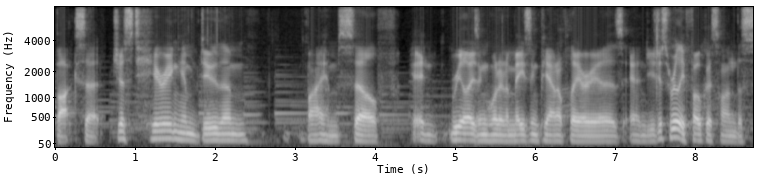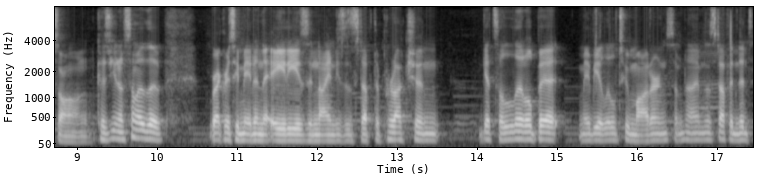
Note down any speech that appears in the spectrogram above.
box set. Just hearing him do them by himself and realizing what an amazing piano player he is, and you just really focus on the song. Because, you know, some of the records he made in the 80s and 90s and stuff, the production gets a little bit, maybe a little too modern sometimes and stuff. And to,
